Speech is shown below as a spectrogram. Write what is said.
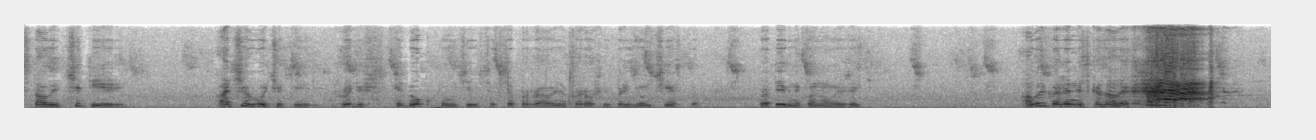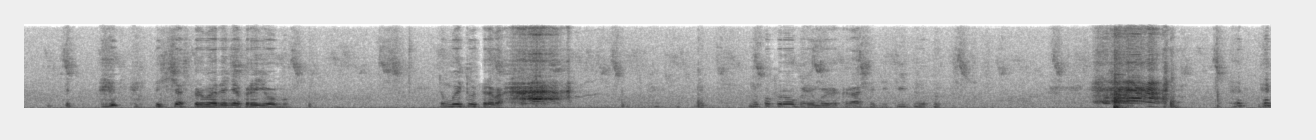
ставить 4. А чого 4? Вроді ж кидок получився, все правильно, хороший прийом, чисто. Противник воно лежить. А ви, каже, не сказали Ха! Під час проведення прийому. Тому і тут треба. Ну попробуємо, може краще дійсно.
